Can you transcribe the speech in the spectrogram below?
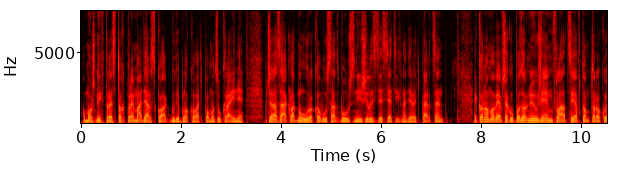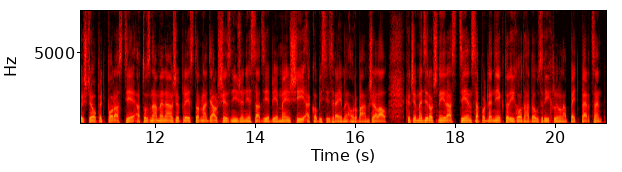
o možných trestoch pre Maďarsko, ak bude blokovať pomoc Ukrajine. Včera základnú úrokovú sadzbu už znížili z 10 na 9% Ekonómovia však upozorňujú, že inflácia v tomto roku ešte opäť porastie a to znamená, že priestor na ďalšie zníženie sadzieb je menší vyšší, ako by si zrejme Orbán želal, keďže medziročný rast cien sa podľa niektorých odhadov zrýchlil na 5%.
